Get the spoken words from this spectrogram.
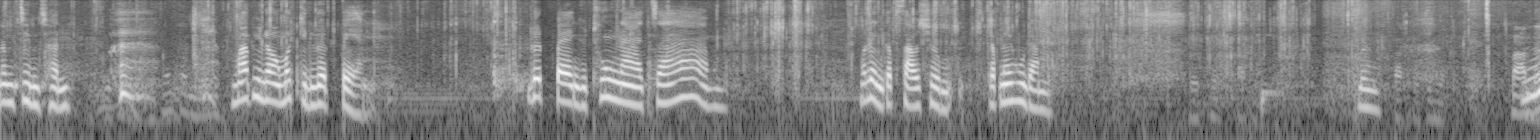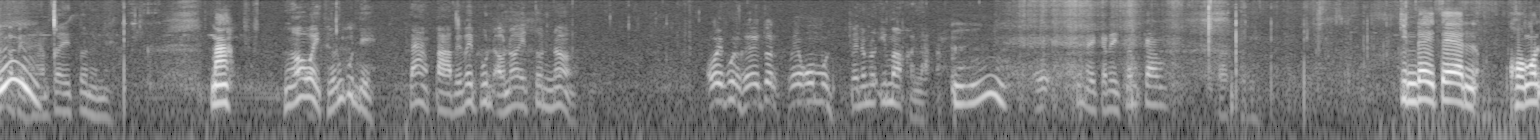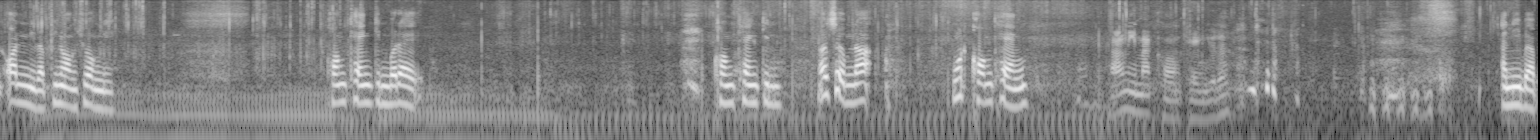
น้ำจิ้มฉัน มาพี่น้องมากินเลือดแปลง เลือดแปลงอยู่ทุ่งนาจ้า มาเล่นกับสาวเฉิมกับนายหูดำเบิ่งปลาเนื้อก็ไปหามใส่ไอ้ต้นนั่นนี่มาเงาไว้ถึงพุ่นเด้ตั้งปลาไปไว้พุ่นเอาน้อยไอ้ต้นเนาะเอาไว้พูดเคยต้นไม่โฮมมุนไปน้ำรถอีหมอกกันละอืมที่ไหนก็ได้ซ้ำเก่า กินได้แต่ของอ่อนๆนี่แหละพี่น้องช่วงนี้ ของแข็งกินบ่ได้ ของแข็งกินแล้วเฉิมเนาะงดของแข็งทางนี้มักของแข็งอยู่แล้ว อันนี้แบบ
